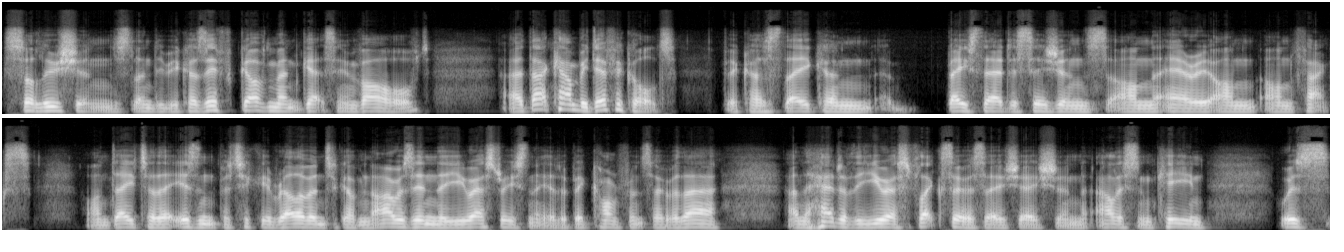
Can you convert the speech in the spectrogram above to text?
solutions, Lindy, because if government gets involved, uh, that can be difficult because they can base their decisions on area on on facts on data that isn't particularly relevant to government. I was in the US recently at a big conference over there, and the head of the US Flexo Association, Alison Keane, was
